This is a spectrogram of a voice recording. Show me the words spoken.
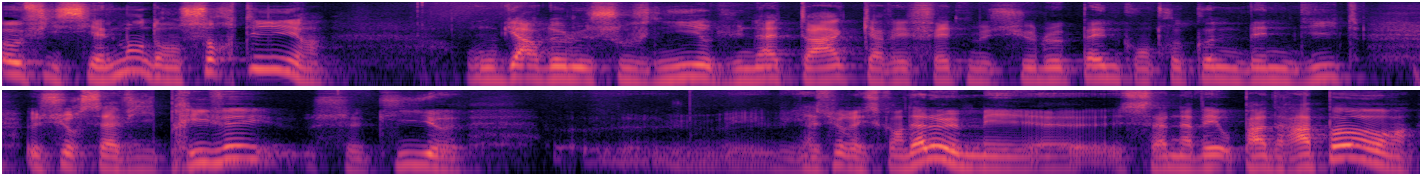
officiellement d'en sortir. On garde le souvenir d'une attaque qu'avait faite M. Le Pen contre Cohn-Bendit euh, sur sa vie privée, ce qui, euh, euh, bien sûr, est scandaleux, mais ça n'avait pas de rapport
